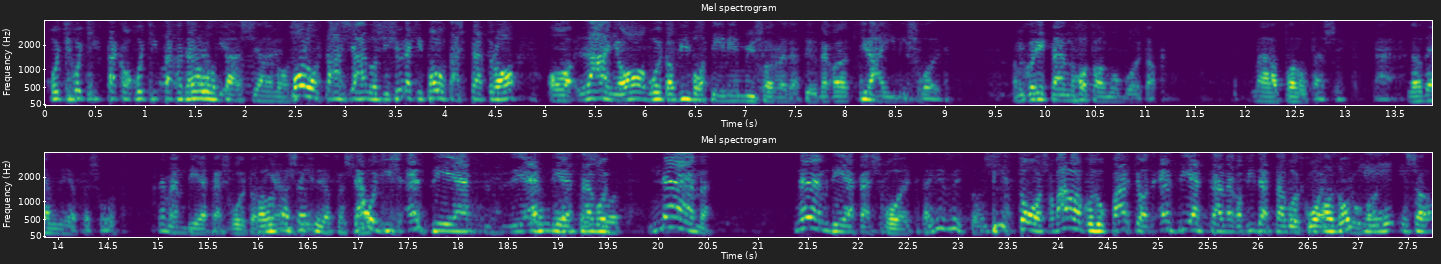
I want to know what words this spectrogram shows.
hogy, hogy, hívták, a, hogy hívták az elnökét? Palotás János. Palotás János, és ő neki Palotás Petra, a lánya volt a Viva TV műsorvezető, meg a királyin is volt. Amikor éppen hatalmon voltak. Már a palotásék. Mert az MDF-es volt. Nem MDF-es volt az Palotás ilyen. izé. MDF-es Dehogy volt. is SDS, SDS-el MDF-es volt. volt. Nem! Nem MDF-es volt. Egész biztos? Biztos, a vállalkozók pártja az SDS-szel meg a Fidesz-szel volt Az koalícióban. oké, okay, és, a,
